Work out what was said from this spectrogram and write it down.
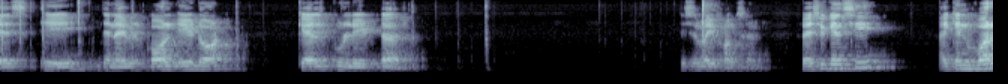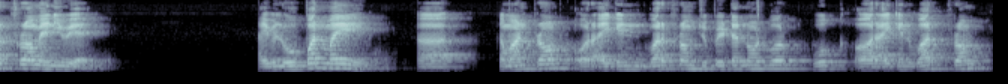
as a then I will call a dot calculator. This is my function. So as you can see I can work from anywhere. I will open my uh, command prompt or I can work from Jupyter notebook or I can work from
